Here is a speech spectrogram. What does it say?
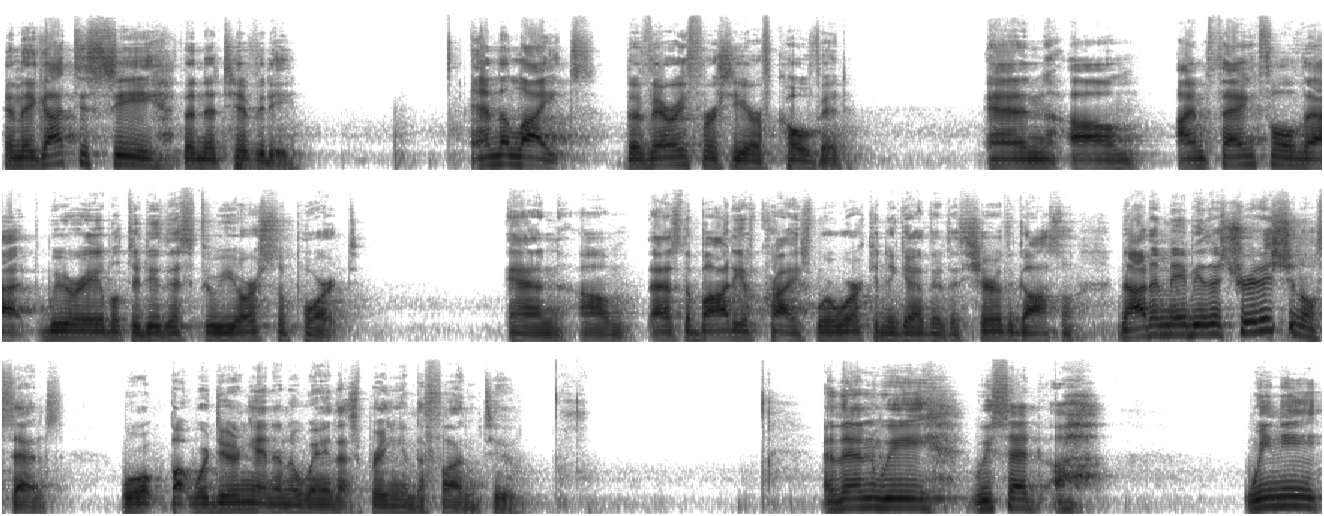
And they got to see the nativity and the lights the very first year of COVID. And um, I'm thankful that we were able to do this through your support. And um, as the body of Christ, we're working together to share the gospel, not in maybe the traditional sense, but we're doing it in a way that's bringing the fun too. And then we, we said, oh, we need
